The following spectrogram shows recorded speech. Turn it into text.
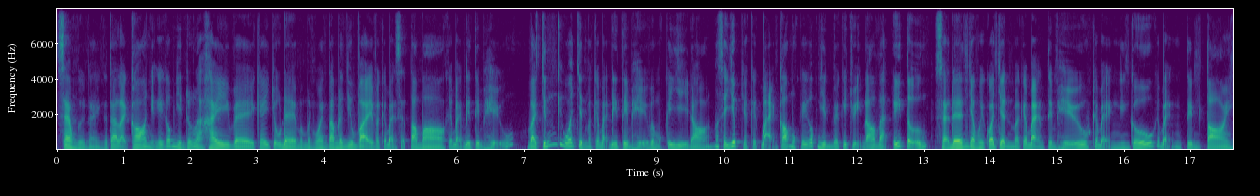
sao người này, người ta lại có những cái góc nhìn rất là hay về cái chủ đề mà mình quan tâm đến như vậy và các bạn sẽ tò mò, các bạn đi tìm hiểu. Và chính cái quá trình mà các bạn đi tìm hiểu về một cái gì đó, nó sẽ giúp cho các bạn có một cái góc nhìn về cái chuyện đó và ý tưởng sẽ đến trong cái quá trình mà các bạn tìm hiểu, các bạn nghiên cứu, các bạn tìm tòi.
